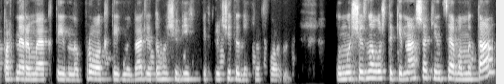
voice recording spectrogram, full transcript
партнерами активно, проактивно, да, для того, щоб їх підключити до платформи. Тому що знову ж таки наша кінцева мета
